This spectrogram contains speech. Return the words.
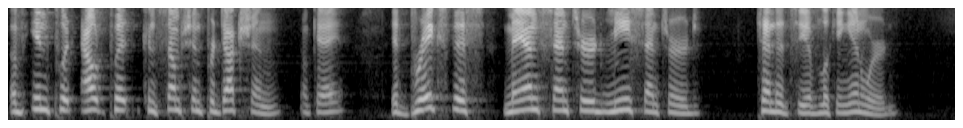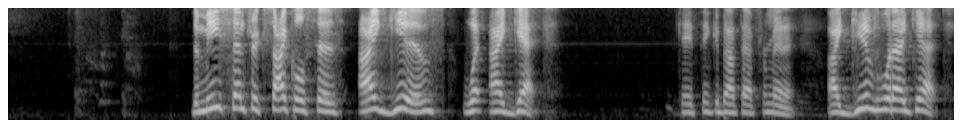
of input, output, consumption, production, okay, it breaks this man centered, me centered tendency of looking inward. The me centric cycle says, I give what I get. Okay, think about that for a minute. I give what I get.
